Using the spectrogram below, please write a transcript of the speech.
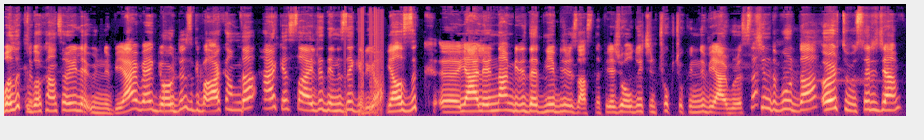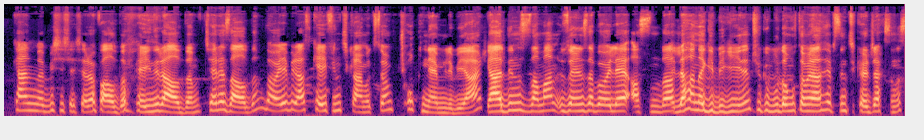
balık lokantalarıyla ünlü bir yer ve gördüğünüz gibi arkamda herkes sahilde denize giriyor. Yazlık e, yerlerinden biri de diyebiliriz aslında. Plajı olduğu için çok çok ünlü bir yer burası. Şimdi burada örtümü sereceğim. Kendime bir şişe şarap aldım, peynir aldım, çerez aldım. Böyle biraz keyfini çıkarmak istiyorum. Çok nemli bir yer. Geldiğiniz zaman üzerinize böyle aslında lahana gibi giyinin. Çünkü burada muhtemelen hepsini çıkaracaksınız.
